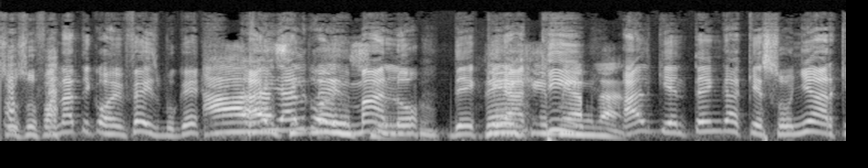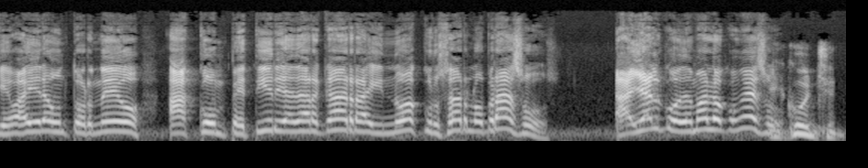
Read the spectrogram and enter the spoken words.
sus- fanáticos en Facebook. ¿eh? Haga Hay algo de malo de que Déjeme aquí hablar. alguien tenga que soñar que va a ir a un torneo a competir y a dar garra y no a cruzar los brazos. ¿Hay algo de malo con eso? Escuchen.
